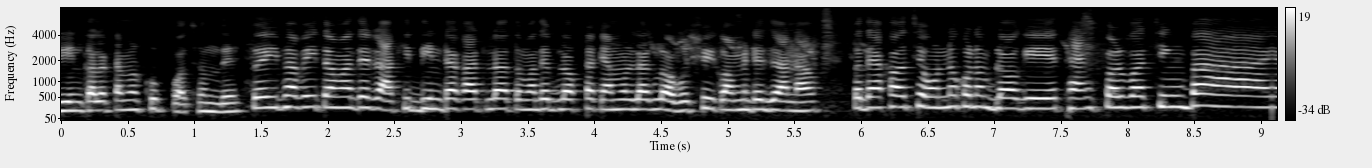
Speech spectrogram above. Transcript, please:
গ্রিন কালারটা আমার খুব পছন্দের। তো এইভাবেই তো আমাদের রাখির দিনটা কাটলো। তোমাদের ব্লগটা কেমন লাগল অবশ্যই কমেন্টে জানাও। তো দেখা হচ্ছে অন্য কোনো ব্লগে। থ্যাংকস ফর ওয়াচিং বাই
